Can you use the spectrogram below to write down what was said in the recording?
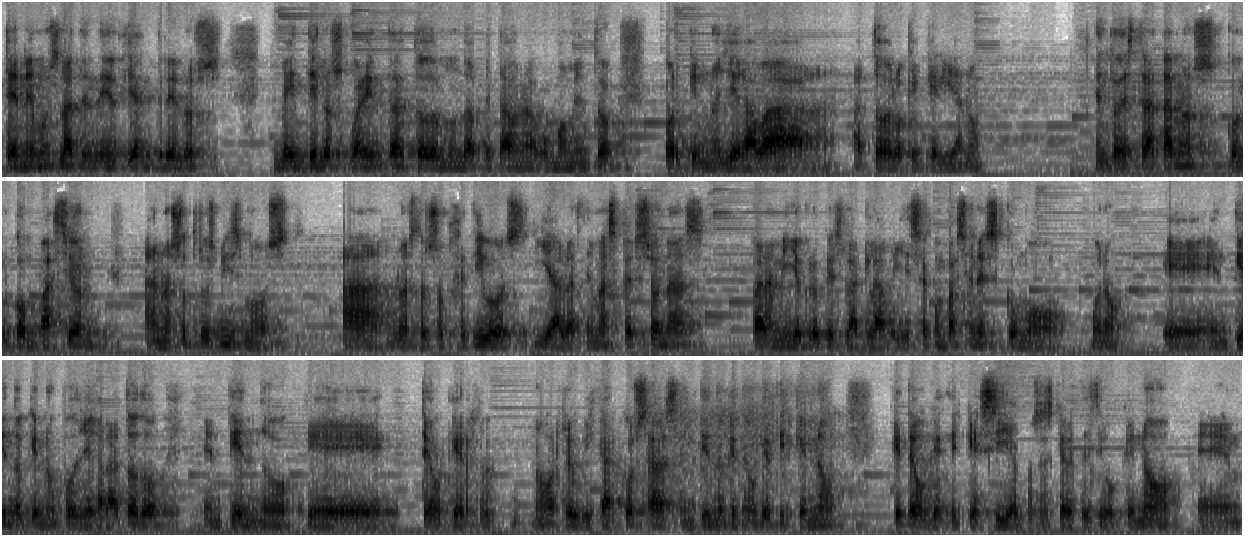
tenemos la tendencia entre los 20 y los 40, todo el mundo ha petado en algún momento porque no llegaba a, todo lo que quería, ¿no? Entonces, tratarnos con compasión a nosotros mismos, a nuestros objetivos y a las demás personas, para mí yo creo que es la clave. Y esa compasión es como, bueno, eh, entiendo que no puedo llegar a todo, entiendo que tengo que ¿no? reubicar cosas, entiendo que tengo que decir que no, que tengo que decir que sí a cosas que a veces digo que no. Eh,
